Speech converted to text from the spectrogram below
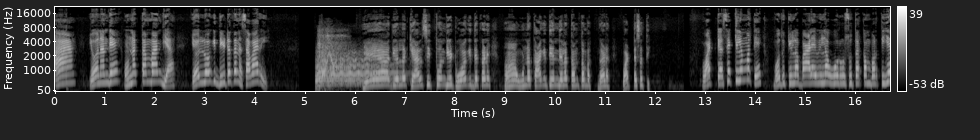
ಆ ಯೋನಂದೆ ಉಣ್ಣಕ್ ತಂಬ ಅಂದ್ಯಾ ಎಲ್ಲೋಗಿ ದೀಟತನ ಸವಾರಿ. ಏ ಅದೆಲ್ಲ ಕೆಲ್ಸ ಇತ್ತು ಒಂದಿಟ್ಟು ಹೋಗಿದ್ದೆ ಕಣೆ. ಹಾ ಉಣ್ಣಕ್ ಆಗೈತಿ ಅಂದೆಲ್ಲ ತಮ್ ತಂಬ. ಗಾಡ ಹೊಟ್ಟೆ ಸತಿ ಹೊಟ್ಟೆ ಸಿಕ್ಕಿಲ್ಲ ಮತ್ತೆ? ಬದುಕಿಲ್ಲ ಬಾಳೆವಿಲ್ಲ ಊರು ಸುತ್ತರ್ಕೊಂಡ್ ಬರ್ತೀಯ?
